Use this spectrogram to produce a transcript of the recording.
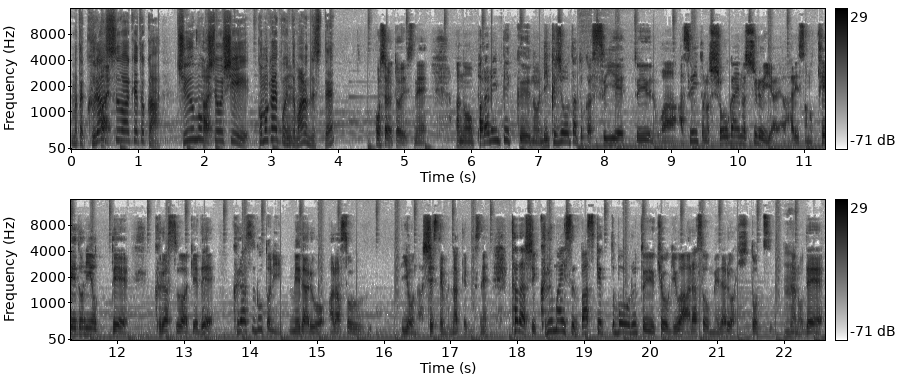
またクラス分けとか、注目してほしい細かいポイントもあるんですって、はいおっしゃる通りですね。あのパラリンピックの陸上だとか水泳というのはアスリートの障害の種類ややはりその程度によってクラス分けでクラスごとにメダルを争うようなシステムになってるんですね。ただし、車椅子バスケットボールという競技は争うメダルは1つなので、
